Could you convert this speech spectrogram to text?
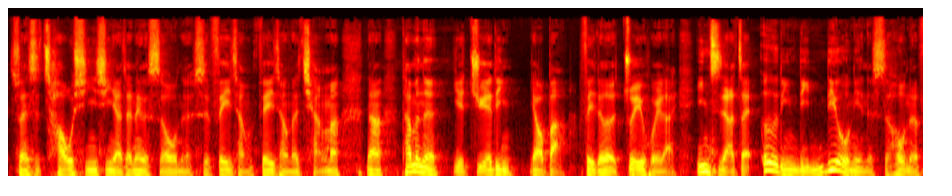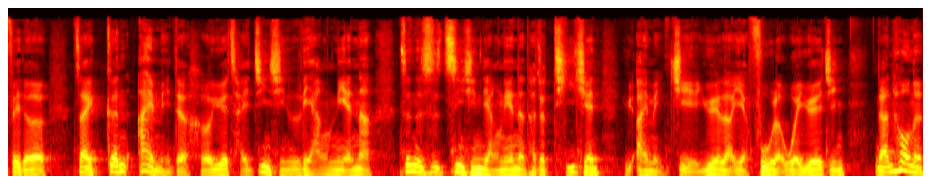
算是超新星啊，在那个时候呢是非常非常的强嘛。那他们呢也决决定要把费德勒追回来，因此啊，在二零零六年的时候呢，费德勒在跟艾美的合约才进行两年呢、真的是进行两年呢，他就提前与艾美解约了，也付了违约金。然后呢，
